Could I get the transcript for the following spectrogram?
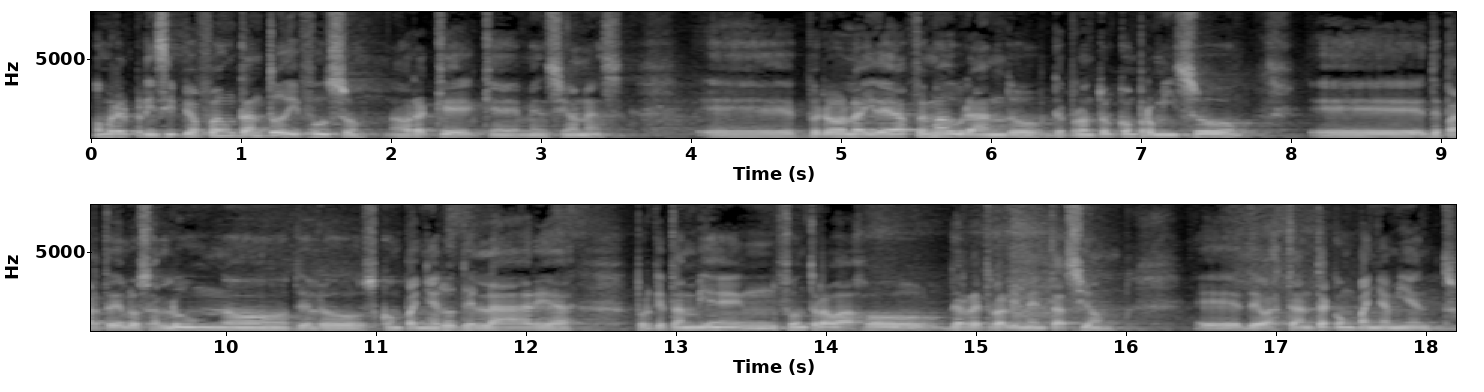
Hombre, el principio fue un tanto difuso, ahora que, que mencionas. Eh, pero la idea fue madurando, de pronto el compromiso eh, de parte de los alumnos, de los compañeros del área, porque también fue un trabajo de retroalimentación, eh, de bastante acompañamiento.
